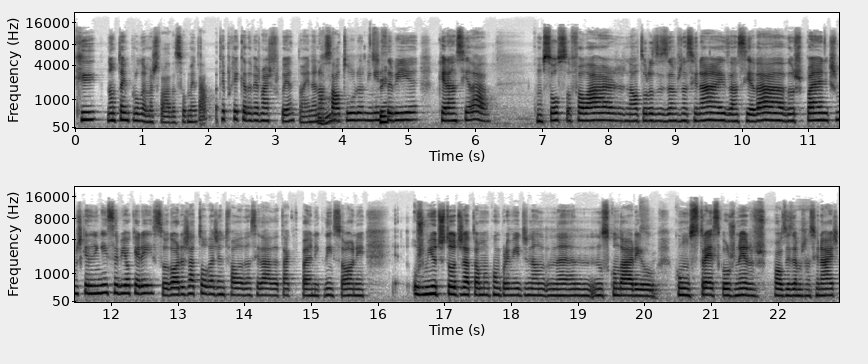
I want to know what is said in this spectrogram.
que não tem problemas de falar da saúde mental, até porque é cada vez mais frequente, não é? Na nossa altura ninguém Sim. sabia o que era a ansiedade. Começou-se a falar na altura dos exames nacionais, a ansiedade, os pânicos, mas dizer, ninguém sabia o que era isso. Agora já toda a gente fala de ansiedade, de ataque de pânico, de insónia. Os miúdos todos já tomam comprimidos na- na- no secundário com um stress, com os nervos pós exames nacionais.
